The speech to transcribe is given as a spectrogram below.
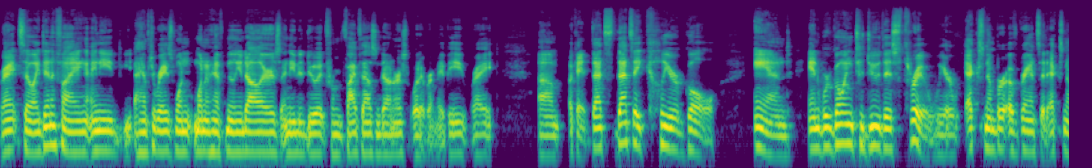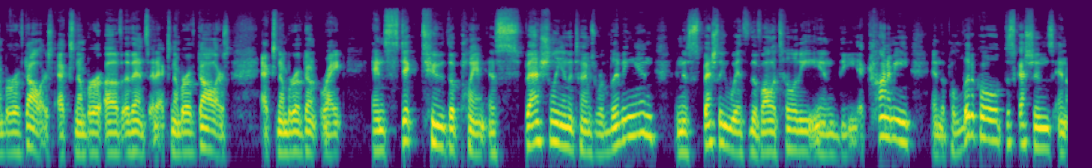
Right. So identifying, I need, I have to raise one one and a half million dollars. I need to do it from five thousand donors, whatever it may be. Right. Um, okay, that's that's a clear goal and and we're going to do this through. We're x number of grants at x number of dollars x number of events at x number of dollars x number of don't right? And stick to the plan especially in the times we're living in and especially with the volatility in the economy and the political discussions and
